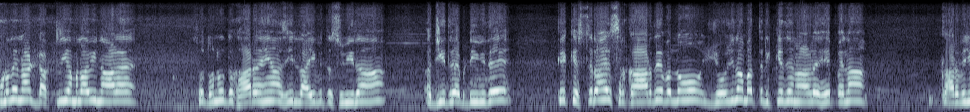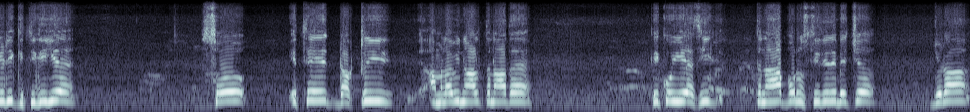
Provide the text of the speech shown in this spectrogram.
ਉਹਨਾਂ ਦੇ ਨਾਲ ਡਾਕਟਰੀ ਅਮਲਾ ਵੀ ਨਾਲ ਹੈ। ਸੋ ਤੁਹਾਨੂੰ ਦਿਖਾ ਰਹੇ ਹਾਂ ਅਸੀਂ ਲਾਈਵ ਤਸਵੀਰਾਂ ਅਜੀਤ ਵੈਬ ਟੀਵੀ ਦੇ ਕਿ ਕਿਸ ਤਰ੍ਹਾਂ ਇਹ ਸਰਕਾਰ ਦੇ ਵੱਲੋਂ ਯੋਜਨਾਬੱਧ ਤਰੀਕੇ ਦੇ ਨਾਲ ਇਹ ਪਹਿਲਾਂ ਕਾਰਵਾਈ ਜਿਹੜੀ ਕੀਤੀ ਗਈ ਹੈ। ਸੋ ਇੱਥੇ ਡਾਕਟਰੀ ਅਮਲਾ ਵੀ ਨਾਲ ਤੈਨਾਤ ਹੈ ਕਿ ਕੋਈ ਐਸੀ ਤਣਾਅਪੂਰਨ ਸਥਿਤੀ ਦੇ ਵਿੱਚ ਜਿਹੜਾ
